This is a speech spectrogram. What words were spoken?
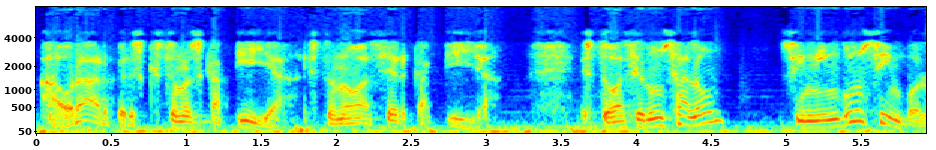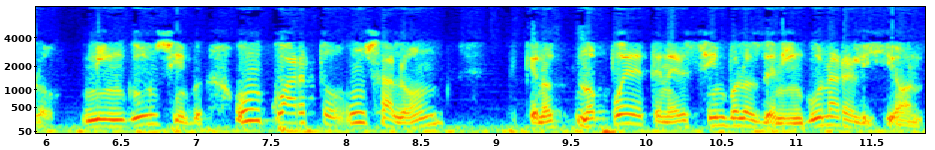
a orar, pero es que esto no es capilla, esto no va a ser capilla, esto va a ser un salón sin ningún símbolo, ningún símbolo, un cuarto, un salón que no, no puede tener símbolos de ninguna religión,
